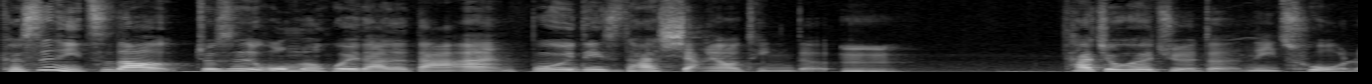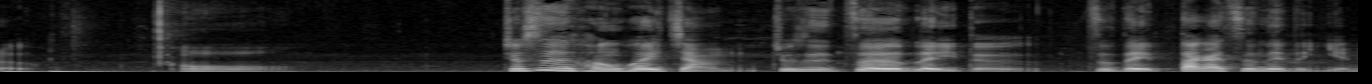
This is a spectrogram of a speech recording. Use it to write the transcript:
可是你知道，就是我们回答的答案不一定是他想要听的，嗯，他就会觉得你错了。哦，就是很会讲，就是这类的，这类大概这类的言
